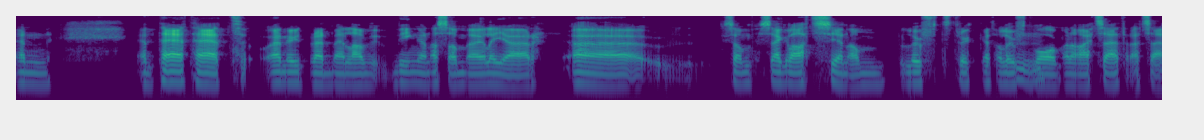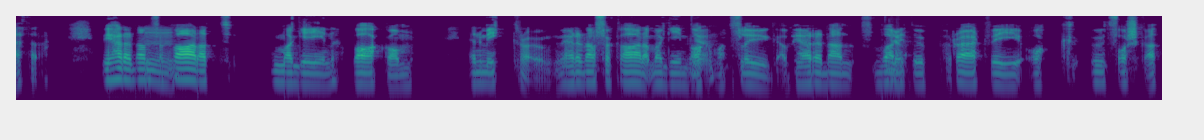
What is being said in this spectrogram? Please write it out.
en, en täthet och en utbredd mellan vingarna som möjliggör uh, som seglats genom lufttrycket och mm. luftvågorna mm. etc. etc. Vi har redan mm. förklarat magin bakom en mikrougn. Vi har redan förklarat magin bakom yeah. att flyga. Vi har redan varit yeah. upp, rört vid och utforskat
